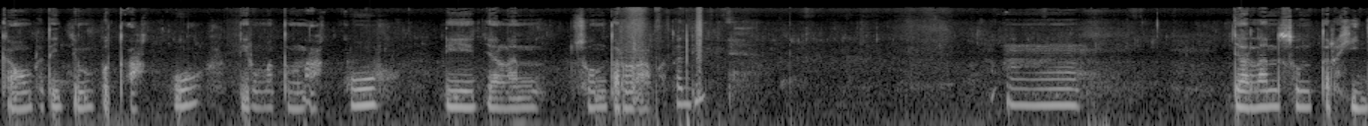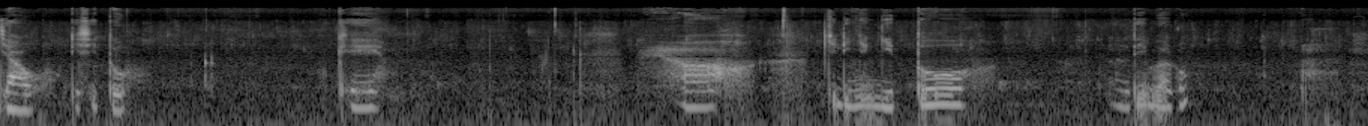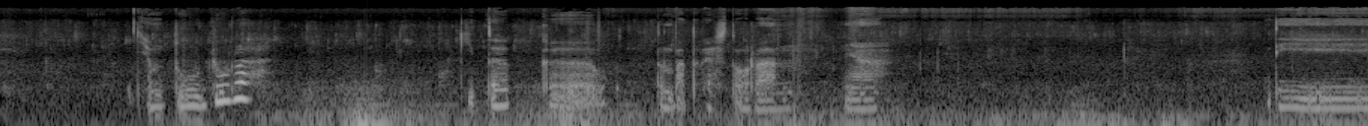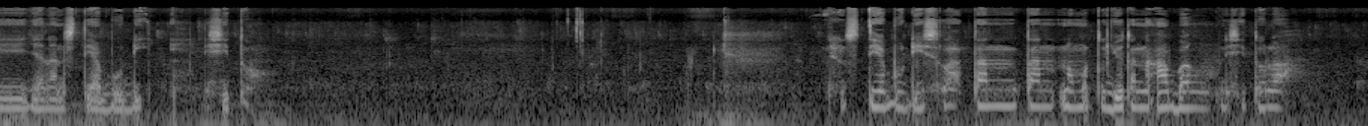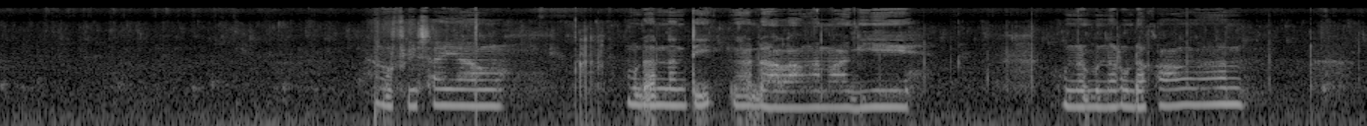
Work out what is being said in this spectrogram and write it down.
kamu berarti jemput aku di rumah temen aku di jalan Sunter apa tadi hmm, Jalan Sunter Hijau di situ. Oke. Ya, jadinya gitu. Nanti baru jam 7 lah kita ke tempat restorannya di Jalan Setiabudi di situ. Jalan Setiabudi Selatan tan nomor 7 Tanah Abang di situlah. Love you sayang. Mudah nanti nggak ada halangan lagi. Bener-bener udah kangen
